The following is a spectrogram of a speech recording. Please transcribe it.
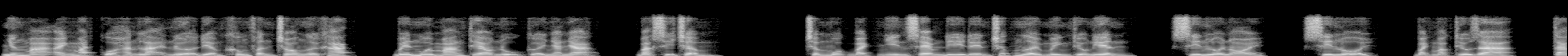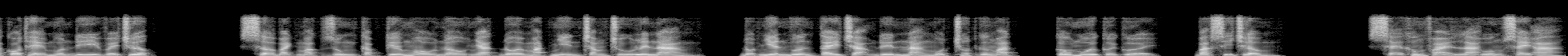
Nhưng mà ánh mắt của hắn lại nửa điểm không phân cho người khác, bên môi mang theo nụ cười nhàn nhạt, nhạt, bác sĩ Trầm. Trầm Mục Bạch nhìn xem đi đến trước người mình thiếu niên, xin lỗi nói, xin lỗi, Bạch mặc thiếu gia, ta có thể muốn đi về trước. Sở Bạch mặc dùng cặp kia màu nâu nhạt đôi mắt nhìn chăm chú lên nàng, đột nhiên vươn tay chạm đến nàng một chút gương mặt, câu môi cười cười, bác sĩ Trầm. Sẽ không phải là uống say a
